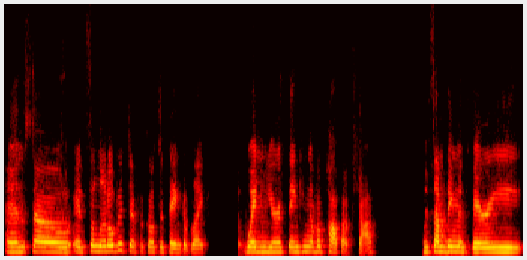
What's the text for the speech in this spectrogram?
And so it's a little bit difficult to think of like when you're thinking of a pop-up shop, it's something that's very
